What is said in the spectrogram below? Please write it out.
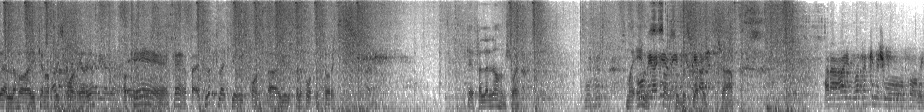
Yeah, اللي هو you cannot respawn area. Okay, okay. ف it looked like you respawned. Uh, you teleported, sorry. Okay, فللناهم شوي. My aim sucks with this weapon, شعب. انا هاي الوطن كلش مو فوقي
